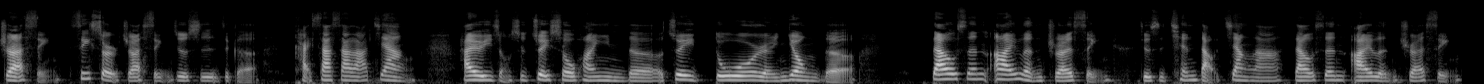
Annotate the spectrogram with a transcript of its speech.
dressing，Caesar dressing 就是这个凯撒沙拉酱。还有一种是最受欢迎的、最多人用的 Thousand Island Dressing，就是千岛酱啦。Thousand Island Dressing，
